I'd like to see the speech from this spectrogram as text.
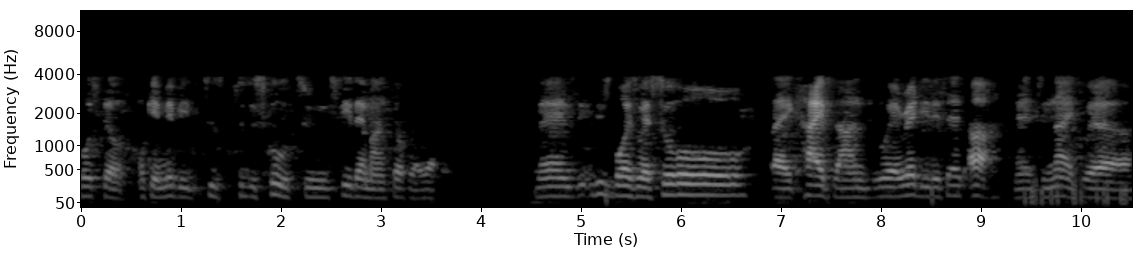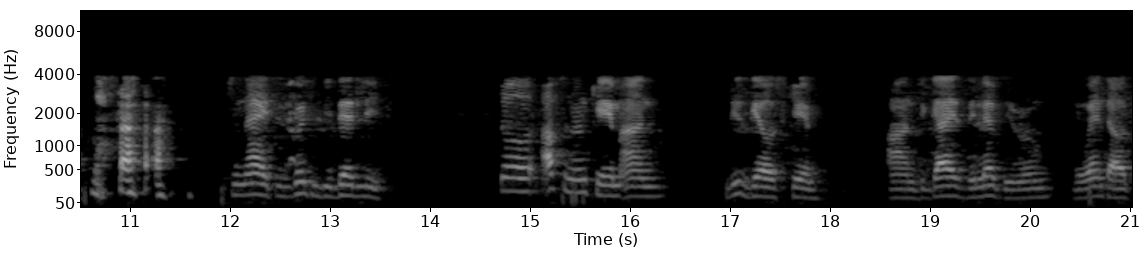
hostel. Okay, maybe to to the school to see them and stuff like that. Man, th- these boys were so like hyped and were ready. They said, ah, man, tonight we're tonight is going to be deadly. So afternoon came and these girls came and the guys they left the room, they went out.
